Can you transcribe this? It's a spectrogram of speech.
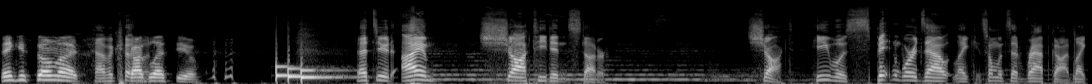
Thank you so much. Have a good God one. bless you. That dude, I am shocked he didn't stutter. Shocked. He was spitting words out like someone said rap god. Like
